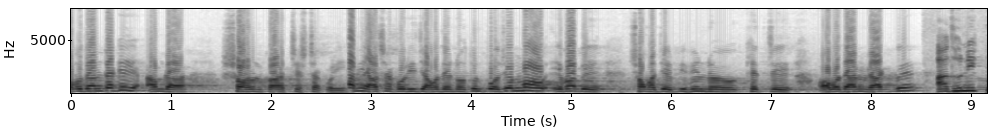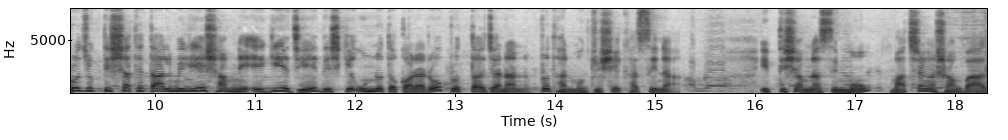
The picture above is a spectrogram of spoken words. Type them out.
অবদানটাকেই আমরা স্মরণ করার চেষ্টা করি। আমি আশা করি যে আমাদের নতুন প্রজন্ম এভাবে সমাজের বিভিন্ন ক্ষেত্রে অবদান রাখবে। আধুনিক প্রযুক্তির সাথে তাল মিলিয়ে সামনে এগিয়ে যেয়ে দেশকে উন্নত করারও প্রত্যয় জানান প্রধানমন্ত্রী শেখ হাসিনা। ইফতিসাম নাসিম মৌ মাছরাঙা সংবাদ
